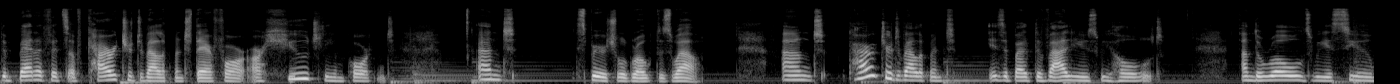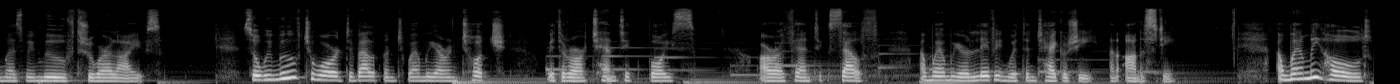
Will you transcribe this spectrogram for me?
the benefits of character development therefore are hugely important and spiritual growth as well. And character development is about the values we hold and the roles we assume as we move through our lives. So we move toward development when we are in touch with our authentic voice, our authentic self, and when we are living with integrity and honesty. And when we hold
